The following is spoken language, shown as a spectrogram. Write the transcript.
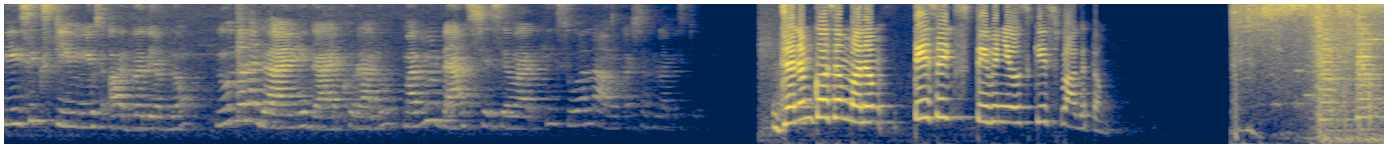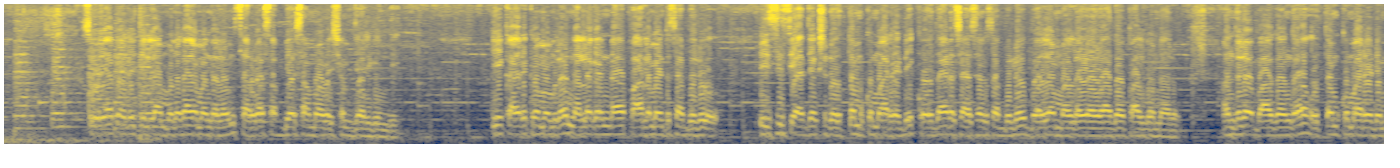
టీ సిక్స్ టీవీ న్యూస్ ఆధ్వర్యంలో నూతన గాయని గాయకురాలు మరియు డాన్స్ చేసేవారికి సువర్ణ అవకాశం లభిస్తుంది. జనం కోసం మనం టీ సిక్స్ టీవీ న్యూస్కి స్వాగతం. సూర్యాపేట జిల్లా మునగాల మండలం సర్వసభ్య సమావేశం జరిగింది. ఈ కార్యక్రమంలో నల్లగండ పార్లమెంటు సభ్యులు పిసిసి అధ్యక్షుడు ఉత్తమ్ కుమార్ రెడ్డి కోదాడ శాసనసభ్యులు బొల్లం మల్లయ్య యాదవ్ పాల్గొన్నారు. అందులో భాగంగా ఉత్తమ్ కుమార్ రెడ్డి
